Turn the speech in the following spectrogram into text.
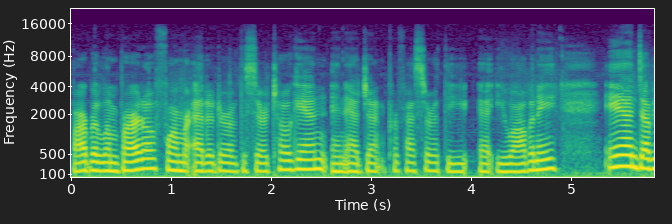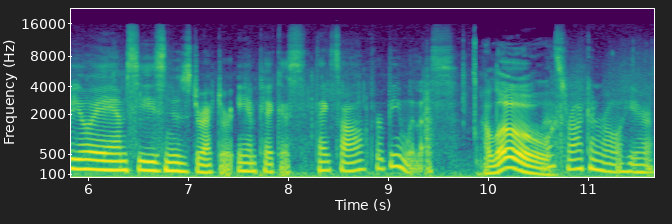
Barbara Lombardo, former editor of the Saratogian and adjunct professor at the at UAlbany, and WAMC's news director Ian Pickus. Thanks all for being with us. Hello. Let's rock and roll here.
